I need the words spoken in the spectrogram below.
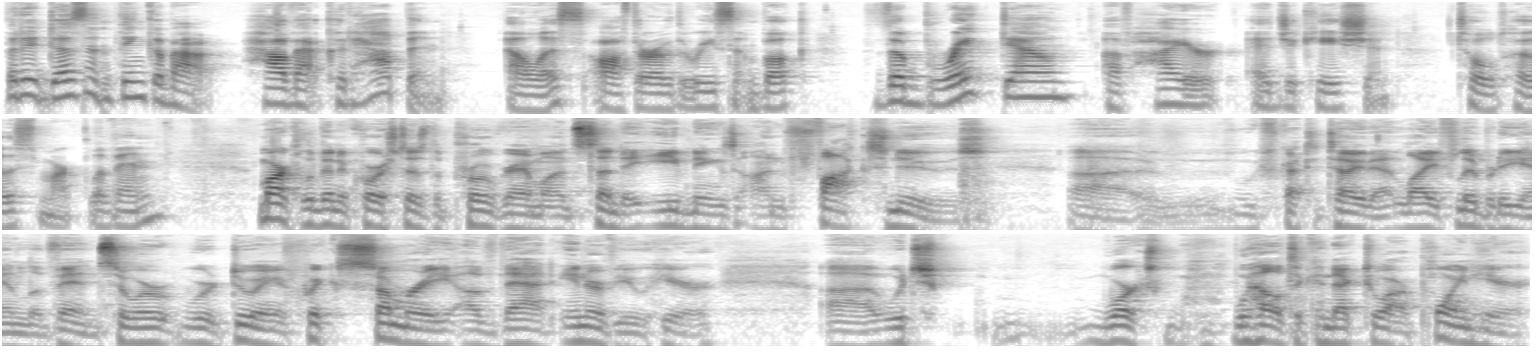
but it doesn't think about how that could happen. Ellis, author of the recent book, The Breakdown of Higher Education, told host Mark Levin. Mark Levin, of course, does the program on Sunday evenings on Fox News. Uh, we forgot to tell you that Life, Liberty, and Levin. So we're, we're doing a quick summary of that interview here, uh, which works well to connect to our point here.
